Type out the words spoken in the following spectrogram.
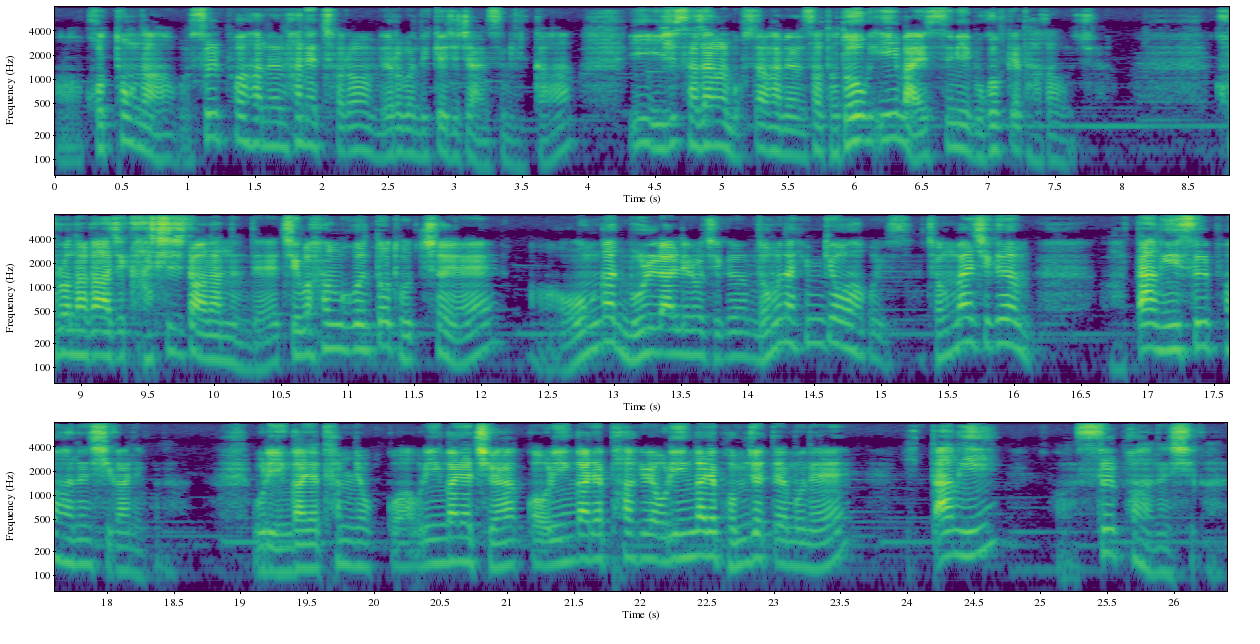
어, 고통당하고 슬퍼하는 한 해처럼 여러분 느껴지지 않습니까? 이 24장을 묵상하면서 더더욱 이 말씀이 무겁게 다가오죠. 코로나가 아직 가시지도 않았는데 지금 한국은 또 도처에 어, 온갖 물난리로 지금 너무나 힘겨워하고 있어요. 정말 지금 어, 땅이 슬퍼하는 시간이구나. 우리 인간의 탐욕과 우리 인간의 죄악과 우리 인간의 파괴와 우리 인간의 범죄 때문에 이 땅이 어, 슬퍼하는 시간.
